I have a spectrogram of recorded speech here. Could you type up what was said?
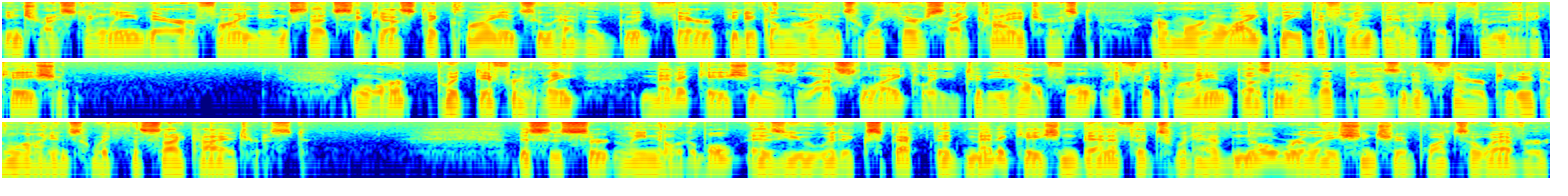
Interestingly, there are findings that suggest that clients who have a good therapeutic alliance with their psychiatrist are more likely to find benefit from medication. Or, put differently, medication is less likely to be helpful if the client doesn't have a positive therapeutic alliance with the psychiatrist. This is certainly notable, as you would expect that medication benefits would have no relationship whatsoever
